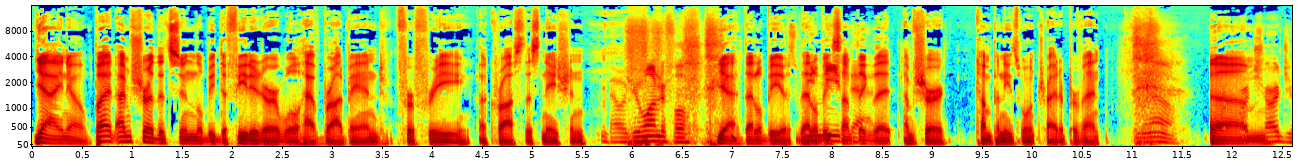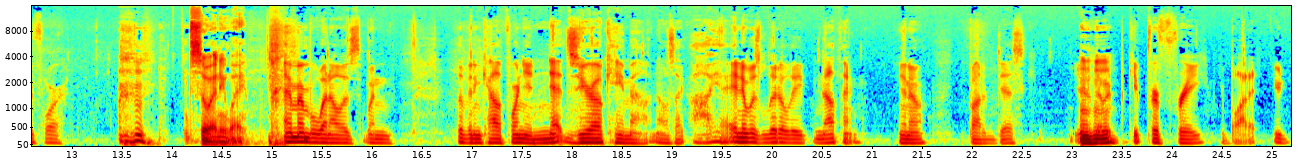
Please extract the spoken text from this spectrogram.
Yeah, I know. But I'm sure that soon they'll be defeated or we'll have broadband for free across this nation. That would be wonderful. Yeah, that'll be that'll be something that. that. I'm sure companies won't try to prevent. No. Um, or charge you for. So anyway, I remember when I was when living in California, Net Zero came out, and I was like, oh yeah, and it was literally nothing. You know, you bought a disc, you know, they would get for free. You bought it. You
